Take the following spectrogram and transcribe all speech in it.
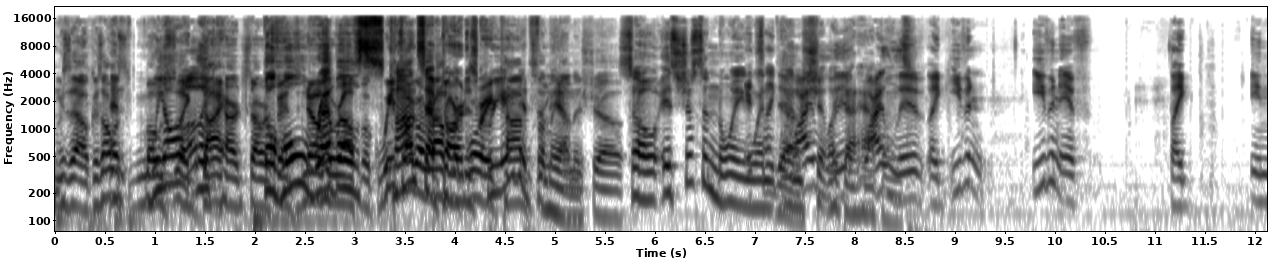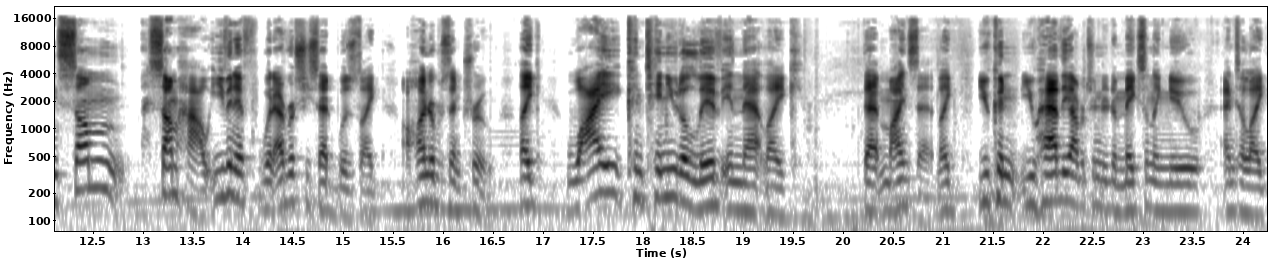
because because almost most we all- like, like, diehard Star the Wars fans whole know who Ralph Rebels Mc- we talk about concept Ralph art is McQuarrie created from constantly him on the show. So it's just annoying it's when, like when why shit like live, that why live like even even if like in some somehow even if whatever she said was like 100% true like why continue to live in that like that mindset? Like you can you have the opportunity to make something new and to like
